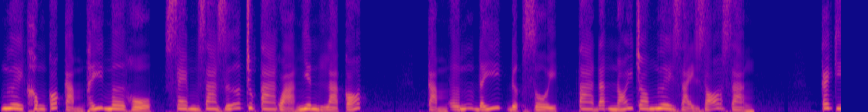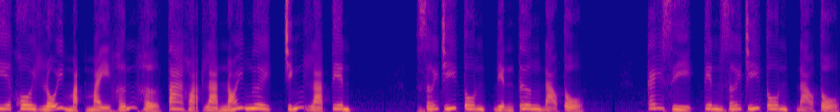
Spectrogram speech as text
Ngươi không có cảm thấy mơ hồ, xem ra giữa chúng ta quả nhiên là có. Cảm ứng đấy được rồi, ta đã nói cho ngươi giải rõ ràng. Cái kia khôi lỗi mặt mày hớn hở ta hoặc là nói ngươi chính là tiên. Giới trí tôn điện tương đạo tổ. Cái gì tiên giới trí tôn đạo tổ?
